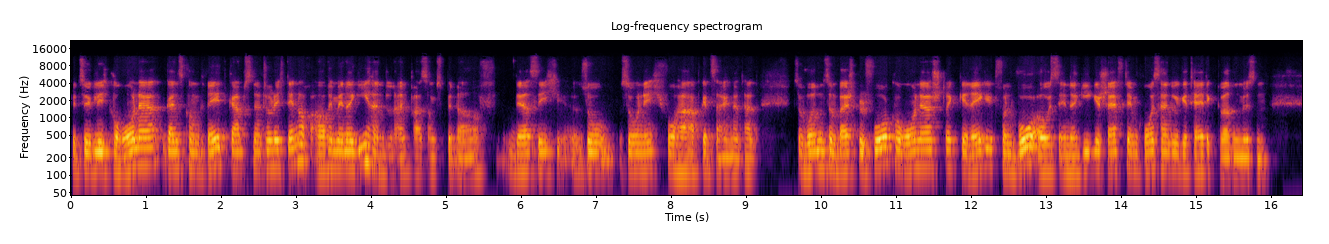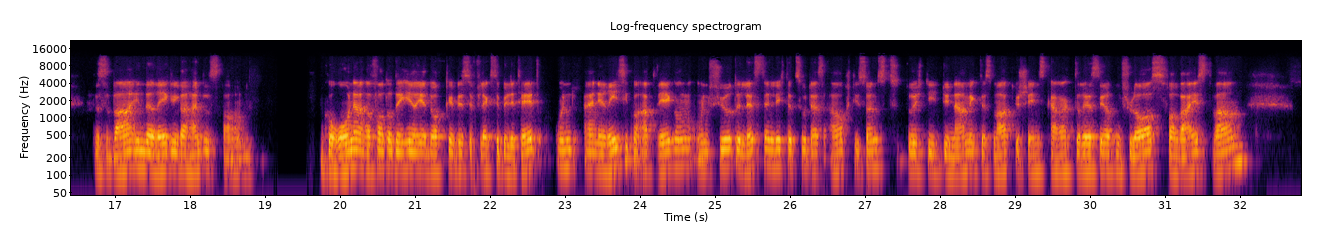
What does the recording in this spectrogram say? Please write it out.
Bezüglich Corona ganz konkret gab es natürlich dennoch auch im Energiehandel Anpassungsbedarf, der sich so, so nicht vorher abgezeichnet hat. So wurden zum Beispiel vor Corona strikt geregelt, von wo aus Energiegeschäfte im Großhandel getätigt werden müssen. Das war in der Regel der Handelsraum. Corona erforderte hier jedoch gewisse Flexibilität und eine Risikoabwägung und führte letztendlich dazu, dass auch die sonst durch die Dynamik des Marktgeschehens charakterisierten Floors verwaist waren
